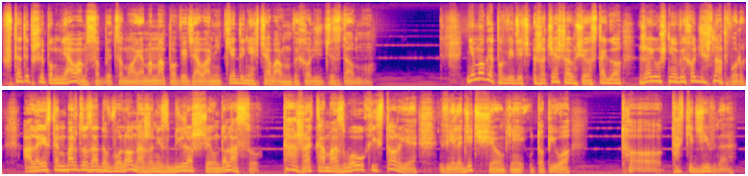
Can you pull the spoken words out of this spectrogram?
Wtedy przypomniałam sobie, co moja mama powiedziała mi, kiedy nie chciałam wychodzić z domu. Nie mogę powiedzieć, że cieszę się z tego, że już nie wychodzisz na dwór, ale jestem bardzo zadowolona, że nie zbliżasz się do lasu. Ta rzeka ma złą historię, wiele dzieci się w niej utopiło. To takie dziwne.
